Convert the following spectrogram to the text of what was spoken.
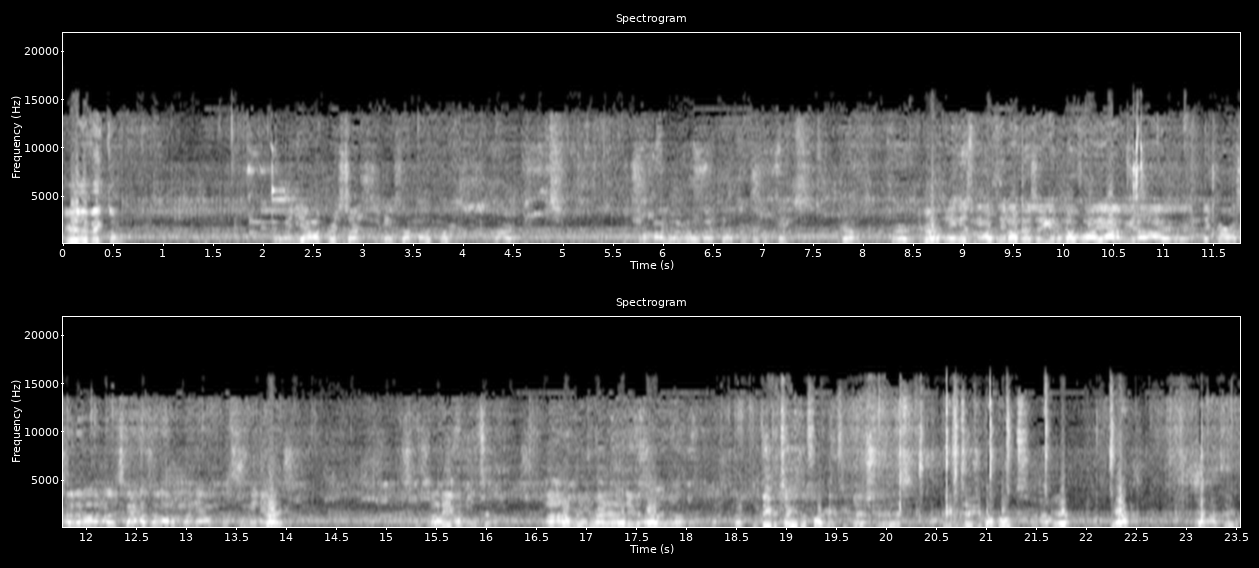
You're the victim. I mean, yeah, I'll press charges against that motherfucker. Alright. Sure, my lawyer was like that to the face. Got it. Alright. You got it? In his mouth, you know, there's a, you don't know who I am, you know, I, and the girls are like, oh no, this guy has a lot of money. I'm this is me. You got it? This is On a lot of David? money. No, no, no, but you ran it on David? Oh, you know. Did David tell you the fucking if he tells you this? David tells you about boats? Or no? Yeah. Yeah? Yeah, David.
